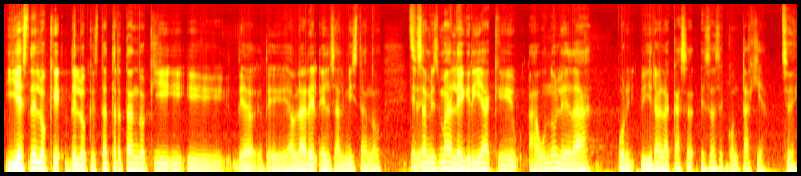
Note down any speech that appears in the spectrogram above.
Y es de lo que, de lo que está tratando aquí y, de, hablar el, salmista, ¿no? Esa misma alegría que a uno le da por ir a la casa, esa se contagia. Sí.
